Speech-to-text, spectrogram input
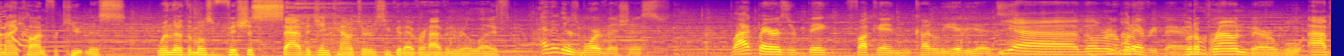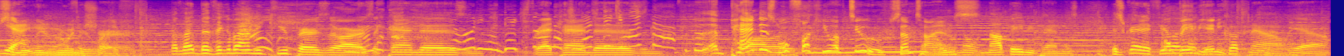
an icon for cuteness when they're the most vicious, savage encounters you could ever have in real life. I think there's more vicious. Black bears are big, fucking cuddly idiots. Yeah, they'll run. Not every bear. But a brown bear will absolutely yeah, yeah, ruin your sure. life. But, but think about how many cute bears there are. Like pandas, red pandas, and uh, pandas will fuck you up too sometimes. No, no, not baby pandas. It's great. I feel oh, like baby I can cook now. Yeah.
